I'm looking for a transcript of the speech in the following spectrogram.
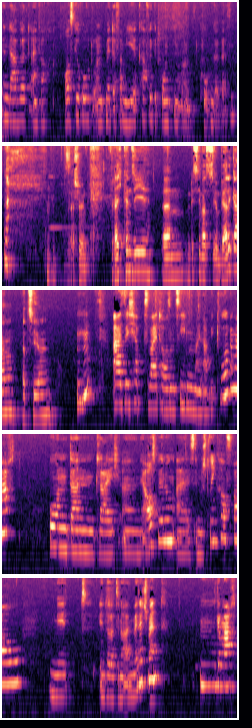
denn da wird einfach rausgeruht und mit der Familie Kaffee getrunken und Kuchen gegessen. Sehr schön. Vielleicht können Sie ähm, ein bisschen was zu Ihrem Werdegang erzählen. Mhm. Also ich habe 2007 mein Abitur gemacht und dann gleich eine Ausbildung als Industriekauffrau mit internationalem Management hm, gemacht.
